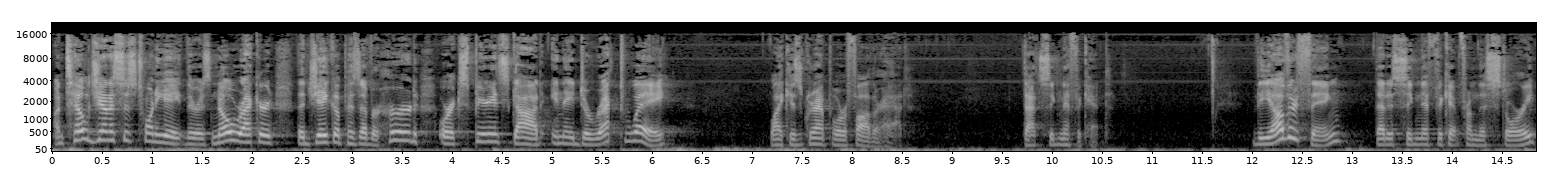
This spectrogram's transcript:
Until Genesis 28, there is no record that Jacob has ever heard or experienced God in a direct way like his grandpa or father had. That's significant. The other thing that is significant from this story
